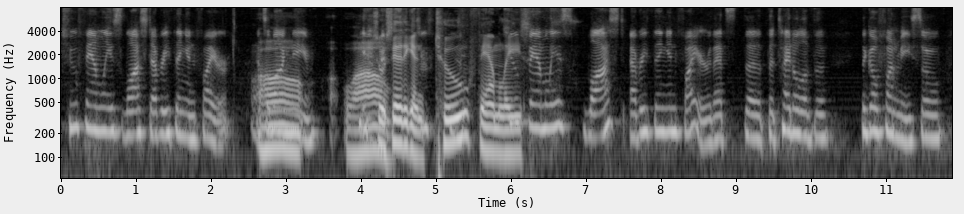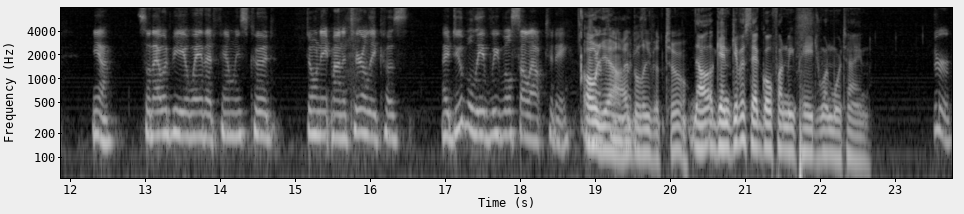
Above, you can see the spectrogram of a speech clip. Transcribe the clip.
Two Families Lost Everything in Fire. That's a Oh, long name. Wow. So say that again. Two Two families. families lost everything in fire. That's the the title of the the GoFundMe. So Yeah. So that would be a way that families could donate monetarily because I do believe we will sell out today. Oh, yeah, I believe it too. Now, again, give us that GoFundMe page one more time. Sure.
